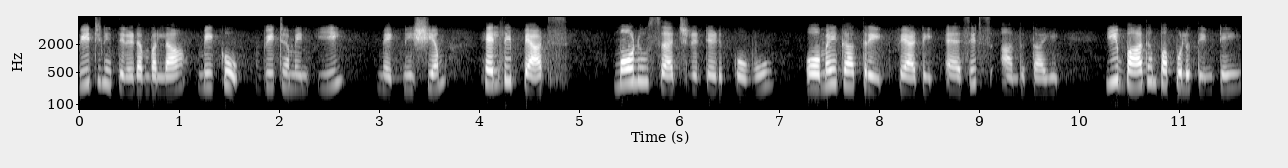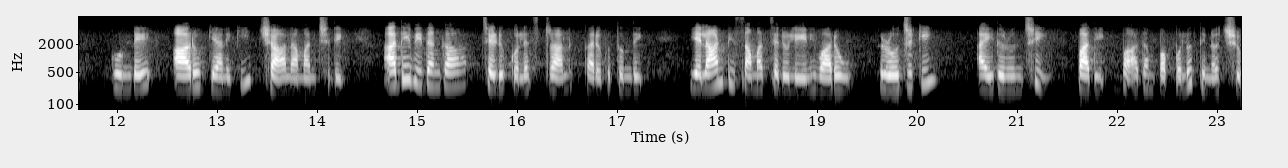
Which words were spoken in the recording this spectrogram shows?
వీటిని తినడం వల్ల మీకు vitamin E magnesium healthy fats monounsaturated కొవ్వు ఒమేగా త్రీ ఫ్యాటీ యాసిడ్స్ అందుతాయి. ఈ బాదం పప్పులు తింటే గుండె ఆరోగ్యానికి చాలా మంచిది. అదేవిధంగా చెడు కొలెస్ట్రాల్ కరుగుతుంది. ఎలాంటి సమస్యలు లేనివారు రోజుకి ఐదు నుంచి పది బాదం పప్పులు తినొచ్చు.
